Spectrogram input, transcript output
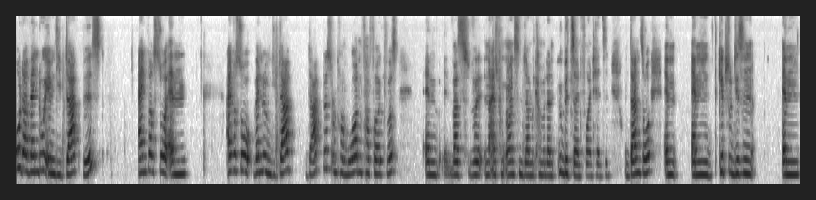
Oder wenn du im Deep Dark bist, einfach so, ähm, einfach so, wenn du im Deep Dark, Dark bist und vom Warden verfolgt wirst, ähm, was in 1.19, damit kann man dann übelst seinen Freund hänseln. Und dann so, ähm, ähm, gibst du diesen, ähm,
